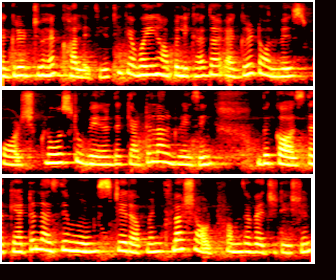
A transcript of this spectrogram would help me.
एग्रेट जो है खा लेती है। ठीक है, वही यहाँ पे लिखा है the egret always forages close to where the cattle are grazing because the cattle as the move stir up and flush out from the vegetation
